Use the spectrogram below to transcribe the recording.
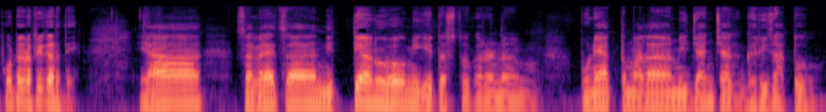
फोटोग्राफी करते. या सगळ्याचा नित्य अनुभव मी घेत असतो. कारण पुण्यात मला मी ज्यांच्या घरी जातो.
